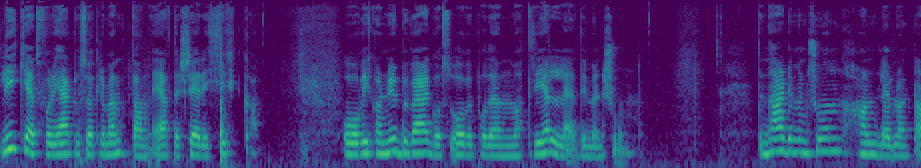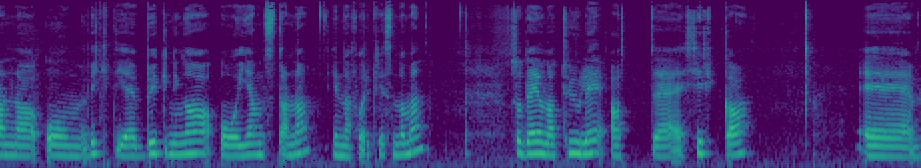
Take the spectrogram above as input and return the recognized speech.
Likhet for de her to sakramentene er at det skjer i kirka. Og vi kan nå bevege oss over på den materielle dimensjonen. Denne dimensjonen handler bl.a. om viktige bygninger og gjenstander innenfor kristendommen. Så det er jo naturlig at eh, kirka er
